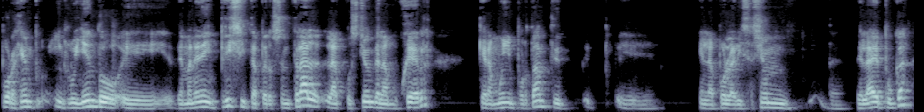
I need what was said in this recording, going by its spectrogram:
por ejemplo, incluyendo eh, de manera implícita pero central la cuestión de la mujer, que era muy importante eh, en la polarización de la época,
